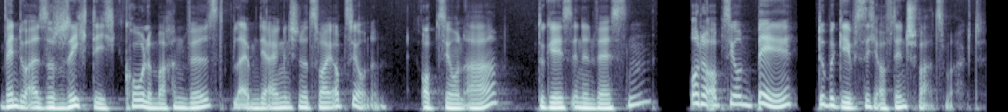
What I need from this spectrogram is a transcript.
Wenn du also richtig Kohle machen willst, bleiben dir eigentlich nur zwei Optionen. Option A, du gehst in den Westen oder Option B, du begibst dich auf den Schwarzmarkt.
